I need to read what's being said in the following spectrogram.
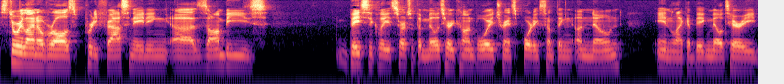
storyline overall is pretty fascinating. Uh, zombies. Basically, it starts with a military convoy transporting something unknown in like a big military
